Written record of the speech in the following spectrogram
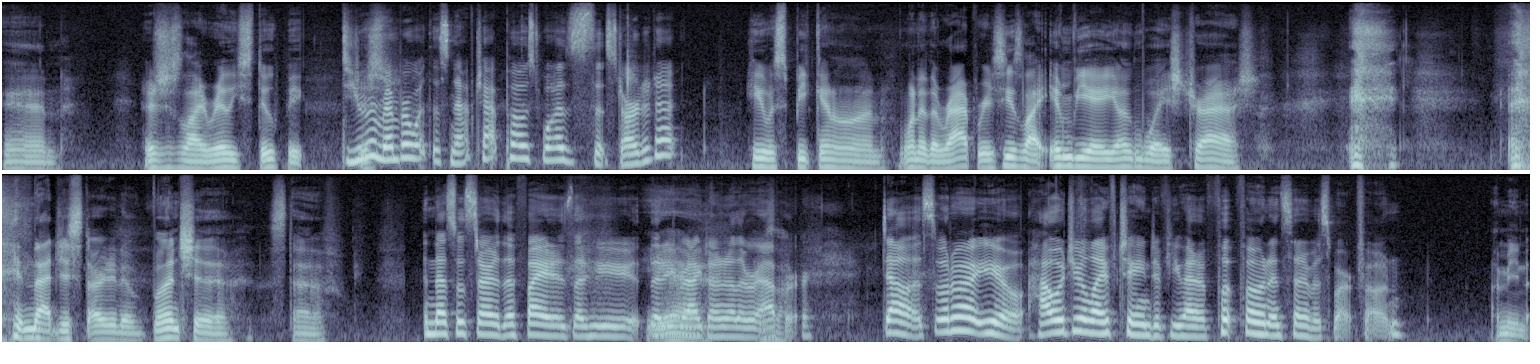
and it was just like really stupid. Do you Just- remember what the Snapchat post was that started it? He was speaking on one of the rappers. He's like NBA YoungBoy is trash, and that just started a bunch of stuff. And that's what started the fight is that he that he Yeah. ragged on another rapper. Dallas, what about you? How would your life change if you had a flip phone instead of a smartphone? I mean,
